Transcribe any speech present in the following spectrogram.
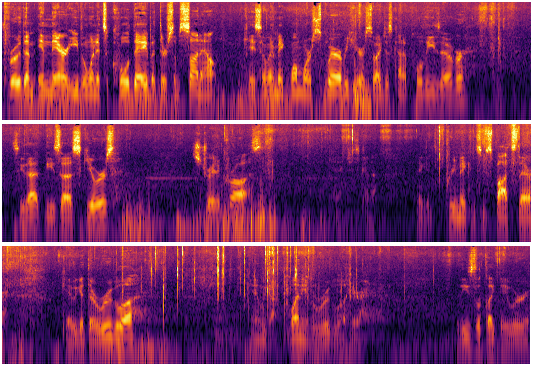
throw them in there even when it's a cool day, but there's some sun out. Okay, so I'm going to make one more square over here. So I just kind of pull these over. See that? These uh, skewers straight across. Okay, just kind of making, pre-making some spots there. Okay, we got the arugula. And we got plenty of arugula here. These look like they were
